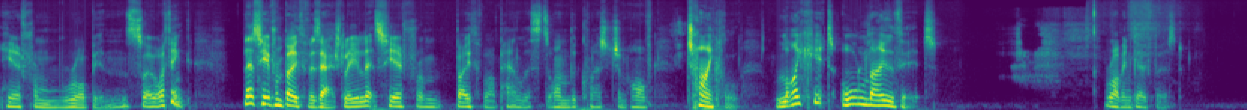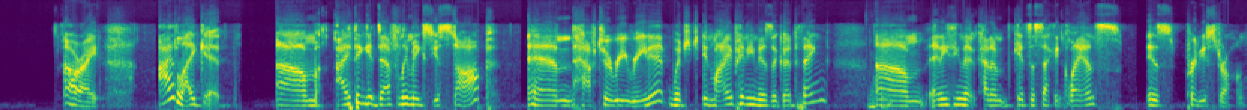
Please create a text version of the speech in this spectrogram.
hear from Robin. So I think let's hear from both of us actually. Let's hear from both of our panelists on the question of title. Like it or loathe it? Robin, go first. All right. I like it. Um, I think it definitely makes you stop and have to reread it, which, in my opinion, is a good thing. Okay. Um, anything that kind of gets a second glance is pretty strong.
